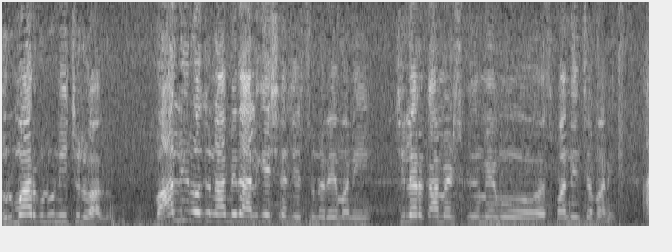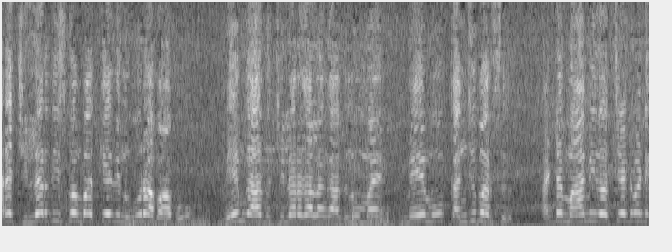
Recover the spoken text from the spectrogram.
దుర్మార్గులు నీచులు వాళ్ళు. వాళ్ళు ఈ రోజు నా మీద అలిగేషన్ చేస్తున్నారేమని చిల్లర కామెంట్స్ మేము స్పందించమని. అరే చిల్లర తీసుకొని బతికేది నువ్వురా బాబు? మేము కాదు చిల్లర కాలం కాదు. నువ్వు మేము కన్జ్యూమర్స్ అంటే మా మీద వచ్చేటువంటి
